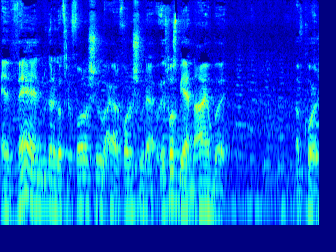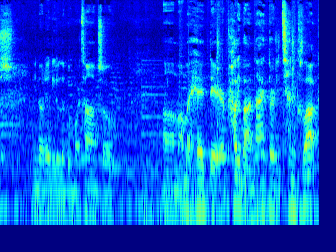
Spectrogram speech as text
And then we're gonna go to the photo shoot. I got a photo shoot at it's supposed to be at nine, but of course, you know, they need a little bit more time. So um, I'm gonna head there probably about 9 30, 10 o'clock.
